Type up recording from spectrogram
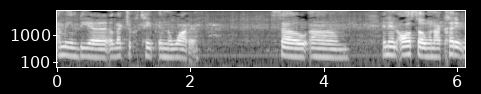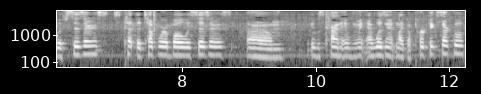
I mean the uh, electrical tape in the water. So, um, and then also when I cut it with scissors, cut the Tupperware bowl with scissors, um, it was kind of it wasn't like a perfect circle.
